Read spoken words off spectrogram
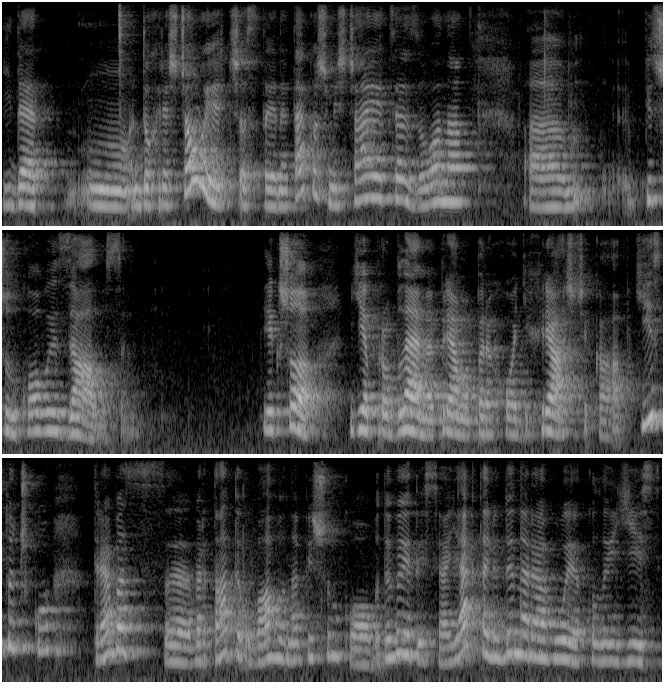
йде до хрящової частини, також міщається зона е, підшлункової залози. Якщо є проблеми прямо в переході хрящика в кісточку, треба звертати увагу на підшлункову, дивитися, як та людина реагує, коли їсть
